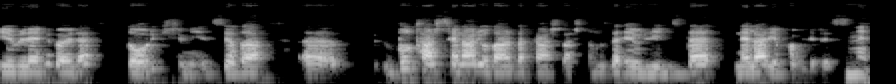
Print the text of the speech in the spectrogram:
birbirlerini böyle doğru kişi miyiz ya da e, bu tarz senaryolarda karşılaştığımızda evliliğimizde neler yapabiliriz? Ne,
